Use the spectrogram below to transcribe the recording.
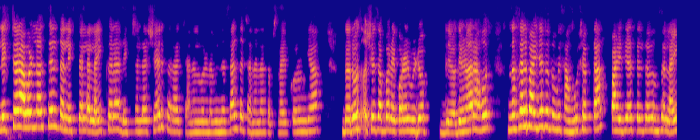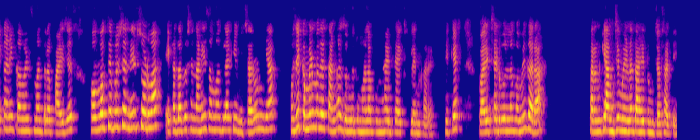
लेक्चर आवडलं असेल तर लेक्चरला लाईक करा लेक्चरला शेअर करा. चॅनलवर नवीन असाल तर चॅनलला सबस्क्राईब करून घ्या. दररोज असेच आपण रेकॉर्डेड व्हिडिओ देणार आहोत. नसेल पाहिजे तर तुम्ही सांगू शकता. पाहिजे असेल तर तुमचं लाईक आणि कमेंट्स मात्र पाहिजेत. होमवर्कचे प्रश्न नीट सोडवा. एखादा प्रश्न नाही समजला की विचारून घ्या. म्हणजे कमेंटमध्ये सांगा जो मी तुम्हाला पुन्हा एकदा एक्सप्लेन करेन. ठीक आहे? वाईट साईड बोलणं कमी करा. कारण की आमची मेहनत आहे तुमच्यासाठी.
